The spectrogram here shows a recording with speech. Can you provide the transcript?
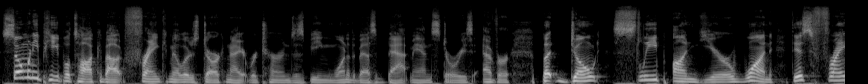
so many people talk about Frank Miller's Dark Knight Returns as being one of the best Batman stories ever, but don't sleep on year one. This Frank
